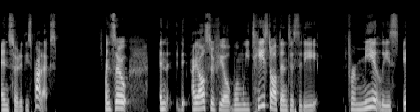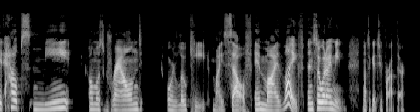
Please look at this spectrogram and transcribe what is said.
And so do these products. And so, and I also feel when we taste authenticity, for me at least, it helps me almost ground or locate myself in my life. And so, what do I mean, not to get too far out there,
